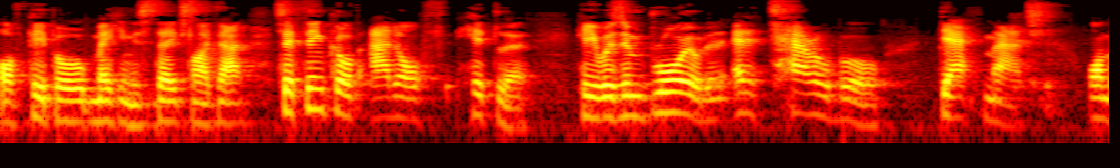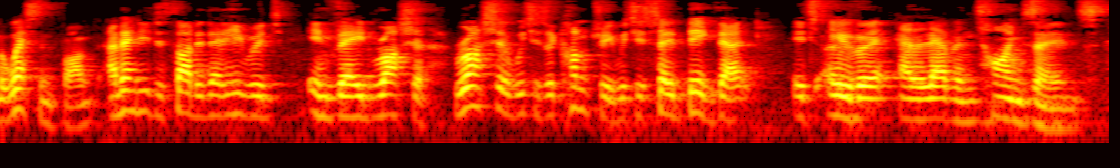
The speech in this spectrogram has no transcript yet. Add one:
of people making mistakes like that. So think of Adolf Hitler. He was embroiled in a terrible death match on the Western Front, and then he decided that he would invade Russia. Russia, which is a country which is so big that it's over 11 time zones.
